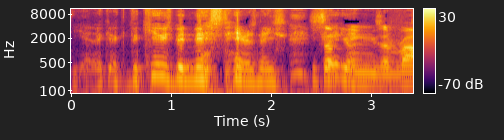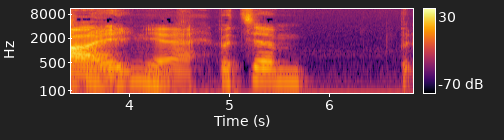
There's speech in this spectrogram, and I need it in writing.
yeah, the, the cue's been missed here, isn't he? He's, he's Something's awry. Right. Mm. Yeah. but um, but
